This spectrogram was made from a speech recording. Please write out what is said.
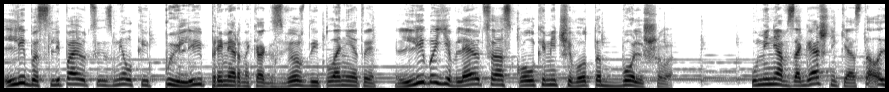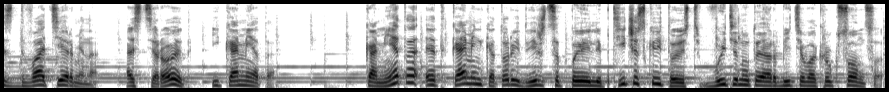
Либо слипаются из мелкой пыли, примерно как звезды и планеты, либо являются осколками чего-то большего. У меня в загашнике осталось два термина – астероид и комета. Комета – это камень, который движется по эллиптической, то есть вытянутой орбите вокруг Солнца.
